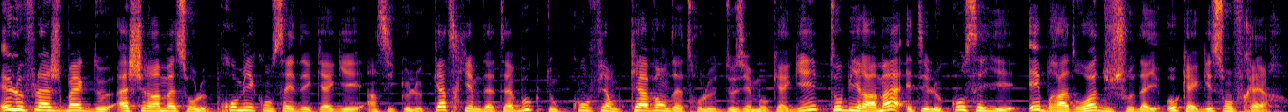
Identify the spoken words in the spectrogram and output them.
et le flashback de Hashirama sur le premier conseil des Kage ainsi que le quatrième databook nous confirme qu'avant d'être le deuxième Okage, Tobirama était le conseiller et bras droit du Shodai Okage son frère.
